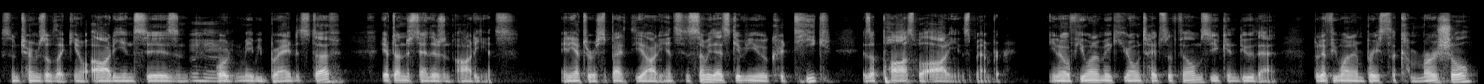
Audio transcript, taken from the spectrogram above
So in terms of like you know audiences and mm-hmm. or maybe branded stuff, you have to understand there's an audience, and you have to respect the audience. And somebody that's giving you a critique is a possible audience member. You know, if you want to make your own types of films, you can do that. But if you want to embrace the commercial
